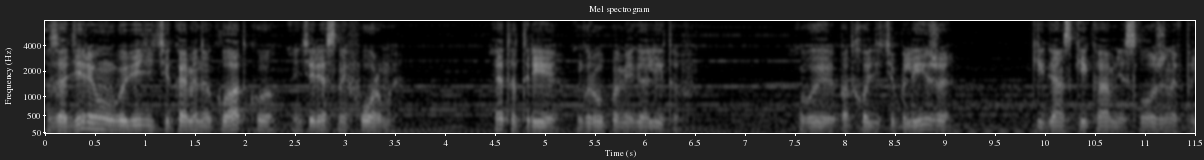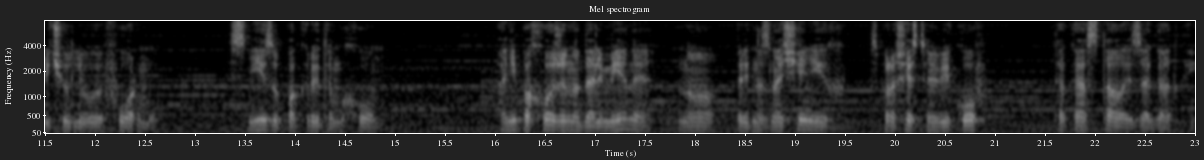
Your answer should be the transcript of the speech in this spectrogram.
За деревом вы видите каменную кладку интересной формы. Это три группы мегалитов. Вы подходите ближе, гигантские камни сложены в причудливую форму, снизу покрыты мхом. Они похожи на дольмены, но предназначение их с прошествием веков так и осталась загадкой.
